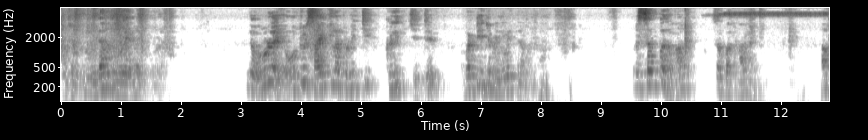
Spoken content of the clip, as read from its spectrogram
இதான் இந்த உருளை. இந்த உருளை ஒரு சைட்ல பிடிச்சு கிழிச்சிட்டு வட்டிட்டு இப்படி நிமித்தம் பண்ணலாம் ஒரு செவ்வகமாக செவ்வகமாக அப்ப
